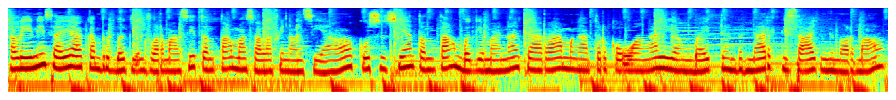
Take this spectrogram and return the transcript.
Kali ini saya akan berbagi informasi tentang masalah finansial khususnya tentang bagaimana cara mengatur keuangan yang baik dan benar di saat new normal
